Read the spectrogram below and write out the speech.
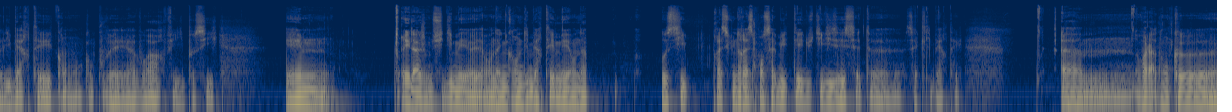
liberté qu'on, qu'on pouvait avoir, Philippe aussi. Et, et là, je me suis dit, mais on a une grande liberté, mais on a aussi presque une responsabilité d'utiliser cette, euh, cette liberté. Euh, voilà, donc euh,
